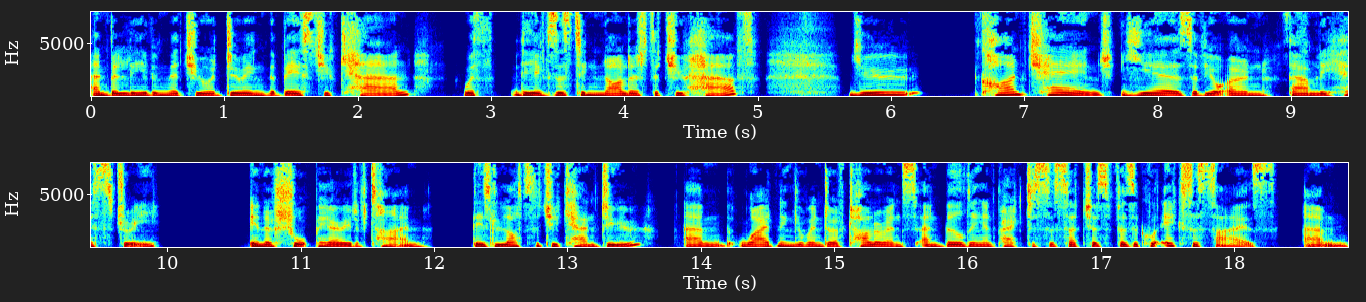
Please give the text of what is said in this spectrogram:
and believing that you are doing the best you can with the existing knowledge that you have. You can't change years of your own family history in a short period of time. There's lots that you can do. Um, widening your window of tolerance and building in practices such as physical exercise, um,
